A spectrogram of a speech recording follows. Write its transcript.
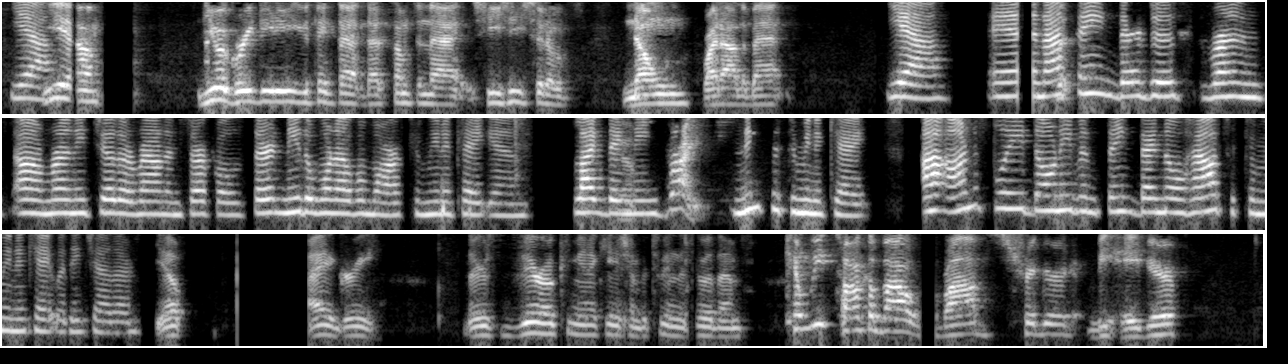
Yeah. Yeah. You agree, Dee Dee? You think that that's something that she, she should have known right out of the bat? Yeah. And I think they're just running um running each other around in circles. They're neither one of them are communicating like they Yep. need Right. need to communicate. I honestly don't even think they know how to communicate with each other. Yep. I agree. There's zero communication between the two of them. Can we talk about Rob's triggered behavior?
